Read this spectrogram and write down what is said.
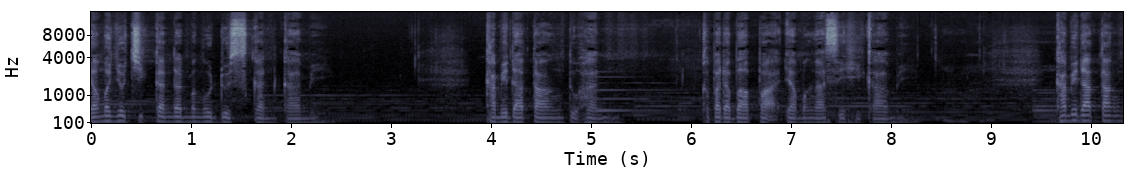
yang menyucikan dan menguduskan kami. Kami datang Tuhan kepada Bapa yang mengasihi kami kami datang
